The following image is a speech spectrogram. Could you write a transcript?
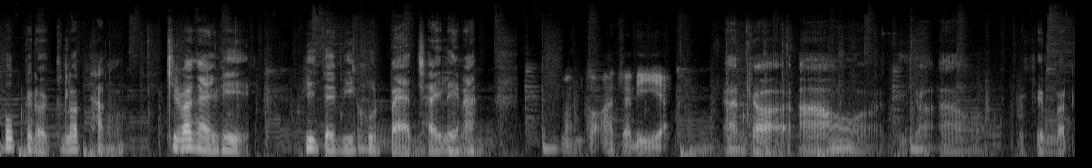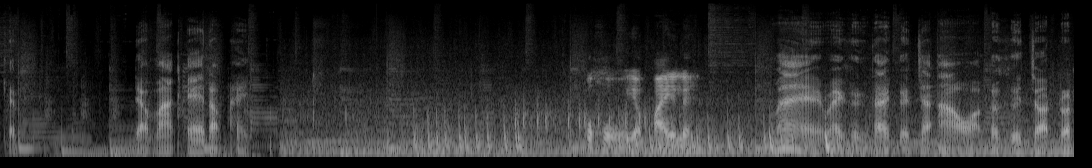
ปุ๊บกระโดดขึ้นรถถัง คิดว่าไงพี่ พี่จะมีคูณแปดใช้เลยนะ มันก็อาจจะดีอะอันก็เอานี่ก็เอาไปขึ้นรถกัน เดี๋ยวมาร์กแอร์ดรอปให้ โอ้โห อย่าไปเลยทำ ไมไม่ไม่คือถ้าเกิดจะเอาอะก็คือจอดรถ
